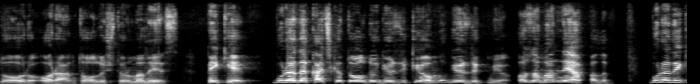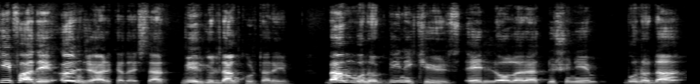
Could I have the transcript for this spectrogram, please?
doğru orantı oluşturmalıyız. Peki burada kaç katı olduğu gözüküyor mu? Gözükmüyor. O zaman ne yapalım? Buradaki ifadeyi önce arkadaşlar virgülden kurtarayım. Ben bunu 1250 olarak düşüneyim. Bunu da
